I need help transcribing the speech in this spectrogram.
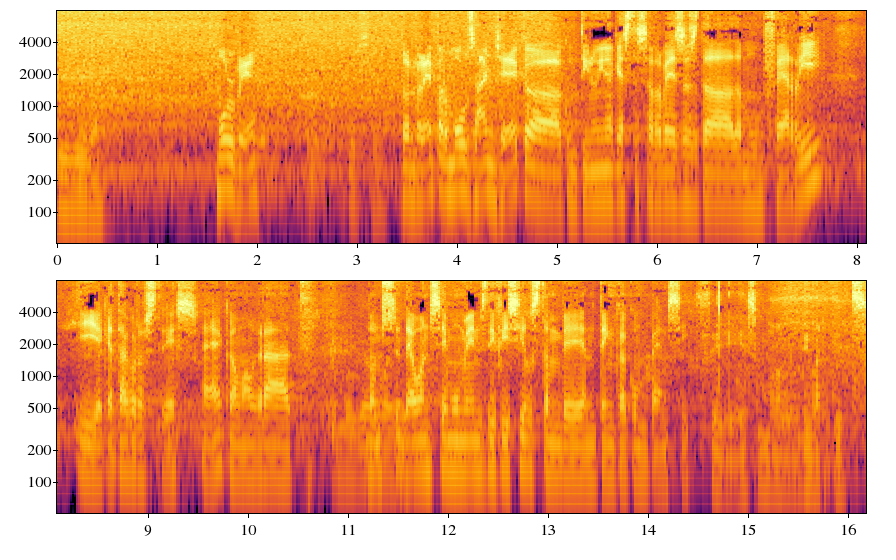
i mira Molt bé. Doncs res, per molts anys, eh, que continuïn aquestes cerveses de, de Montferri i aquest agroestrès, eh, que malgrat doncs, deuen ser moments difícils també entenc que compensi. sí, són molt divertits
